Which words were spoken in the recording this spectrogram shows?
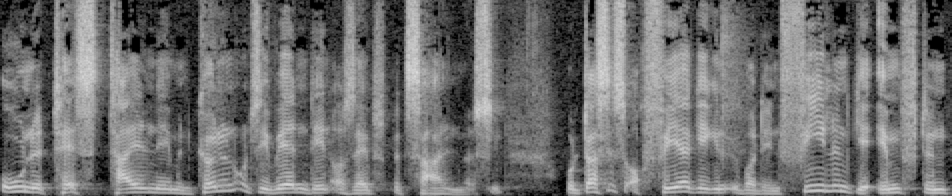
ohne Test teilnehmen können und sie werden den auch selbst bezahlen müssen. Und das ist auch fair gegenüber den vielen Geimpften,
